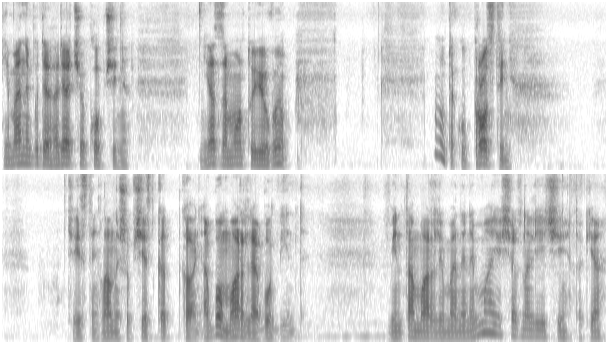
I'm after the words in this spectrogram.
І в мене буде гаряче копчення. Я замотую в ну, таку простинь. Чистень. Головне, щоб чистка ткань. Або марля, або бінт. Бінта марлі в мене немає зараз в налічі, так я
